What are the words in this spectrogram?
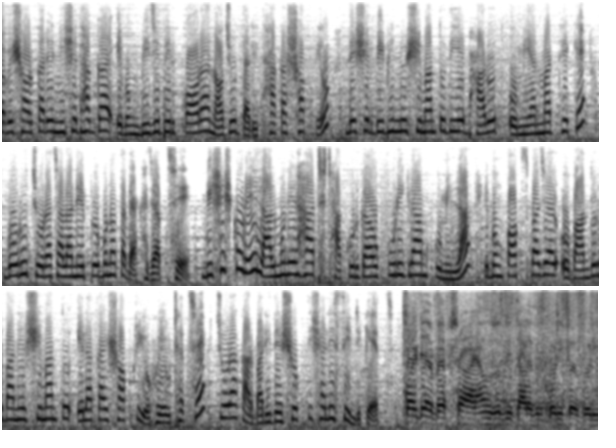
তবে সরকারের নিষেধাজ্ঞা এবং বিজেপির কড়া নজরদারি থাকা সত্ত্বেও দেশের বিভিন্ন সীমান্ত দিয়ে ভারত ও মিয়ানমার থেকে গরু চোরাচালানের প্রবণতা দেখা যাচ্ছে। বিশেষ করে লালমনিরহাট ঠাকুরগাঁও কুড়িগ্রাম কুমিল্লা এবং কক্সবাজার ও বান্দরবানের সীমান্ত এলাকায় সক্রিয় হয়ে উঠেছে চোরা কারবারিদের শক্তিশালী সিন্ডিকেট। কয়টার ব্যবসা এখন যদি তাড়াতাড়ি করি তো করি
